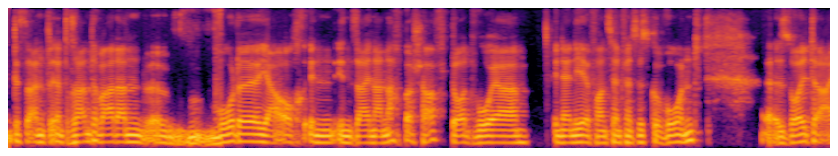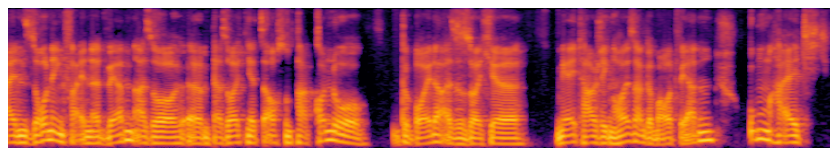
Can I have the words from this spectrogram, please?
das Interessante war dann, äh, wurde ja auch in, in seiner Nachbarschaft, dort wo er in der Nähe von San Francisco wohnt, äh, sollte ein Zoning verändert werden. Also äh, da sollten jetzt auch so ein paar Kondo-Gebäude, also solche mehretagigen Häuser gebaut werden, um halt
